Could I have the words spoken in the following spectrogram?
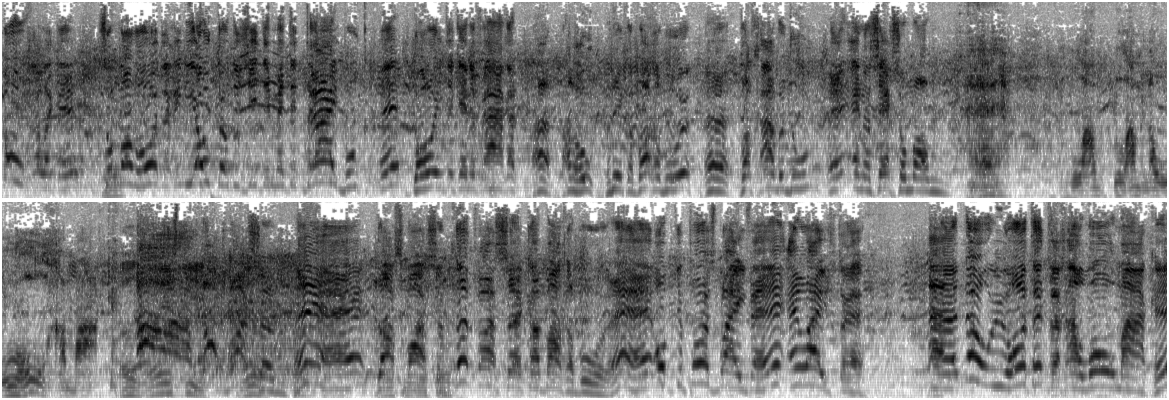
mogelijk, hè? Zo'n man hoort er in die auto te zitten met het draaiboek, hè? Dan hoor je te kunnen vragen... ah, hallo, meneer Kabaggerboer, eh, wat gaan we doen? Hè? En dan zegt zo'n man... Laat, laat me nou lol gaan maken. Oh, Ah, die. dat was Ja. hem, hè? Dat is was hem. Dat was uh, Kabaggenboer, hè? Op je post blijven, hè? En luisteren. Eh, nou, u hoort het, we gaan lol maken.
